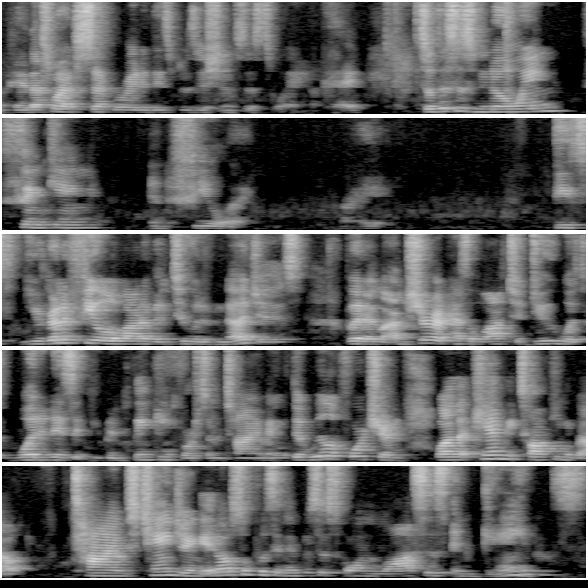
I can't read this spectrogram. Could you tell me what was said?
Okay, that's why I've separated these positions this way, okay? So this is knowing, thinking, and feeling, right? These You're going to feel a lot of intuitive nudges, but I'm sure it has a lot to do with what it is that you've been thinking for some time. And the Wheel of Fortune, while that can be talking about times changing, it also puts an emphasis on losses and gains.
